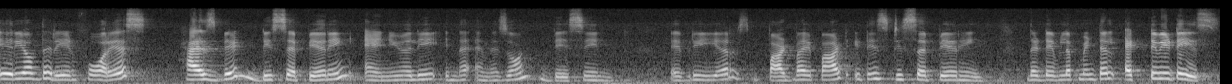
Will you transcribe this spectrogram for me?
area of the rainforest has been disappearing annually in the Amazon basin. Every year part by part it is disappearing. The developmental activities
